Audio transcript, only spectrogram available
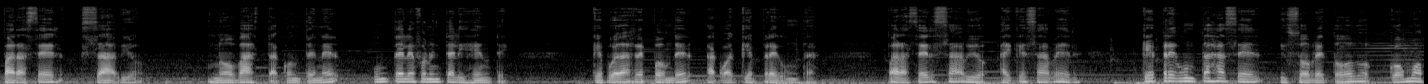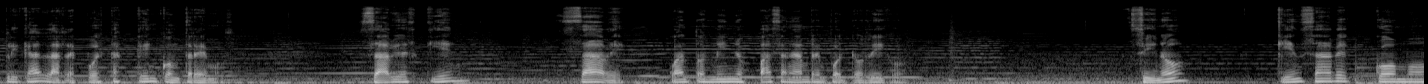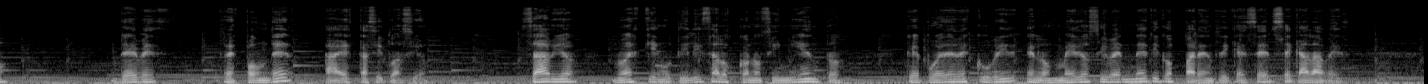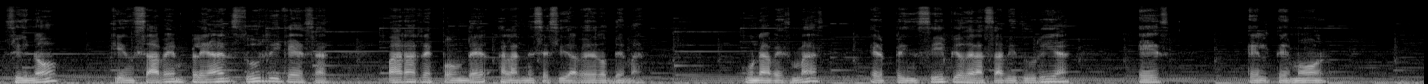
Para ser sabio no basta con tener un teléfono inteligente que pueda responder a cualquier pregunta. Para ser sabio hay que saber qué preguntas hacer y sobre todo cómo aplicar las respuestas que encontremos. Sabio es quien sabe cuántos niños pasan hambre en Puerto Rico. Si no, ¿quién sabe cómo debes responder a esta situación? Sabio no es quien utiliza los conocimientos que puede descubrir en los medios cibernéticos para enriquecerse cada vez, sino quien sabe emplear sus riquezas para responder a las necesidades de los demás. Una vez más, el principio de la sabiduría es el temor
